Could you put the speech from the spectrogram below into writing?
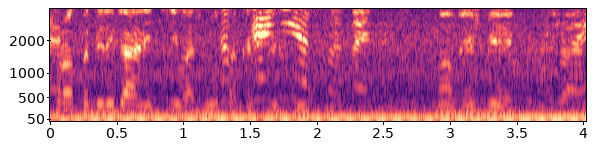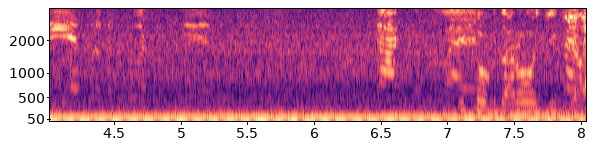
Сейчас просто берега реки возьмут, ну, так и свистнут. Конечно, ну видишь, берег приближается. Да это, господи. Как называется? Кусок дороги взял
